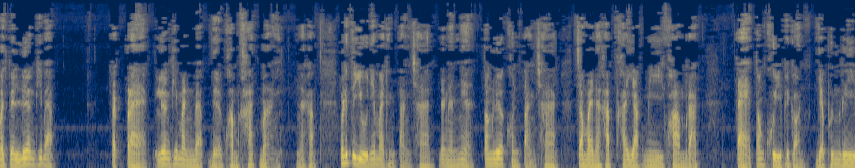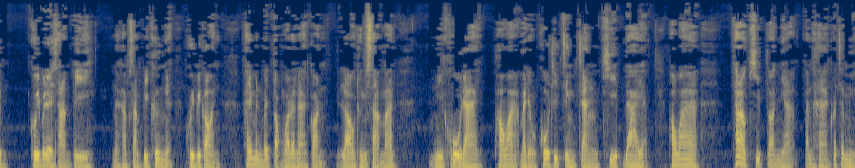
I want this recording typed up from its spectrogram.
มันเป็นเรื่องที่แบบแปลกๆ เรื่องที่มันแบบเหนือความคาดหมายนะครับมฤตยูเนี่ยหมายถึงต่างชาติ ดังนั้นเนี่ยต้องเลือกคนต่างชาติจำไว้นะครับ ใครอยากมีความรัก แต่ต้องคุยไปก่อน อย่าเพิ่งรีบ คุยไปเลยสามปีนะครับสามปีครึ่งเนี่ยคุยไปก่อน ให้มันไปตกมรณะก่อน เราถึงสามารถมีคู่ได้ เพราะว่าหมายถึงคู่ที่จริงจังคีปได้อะเพราะว่า ถ้าเราคีปตอนนี้ปัญหาก็จะมี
